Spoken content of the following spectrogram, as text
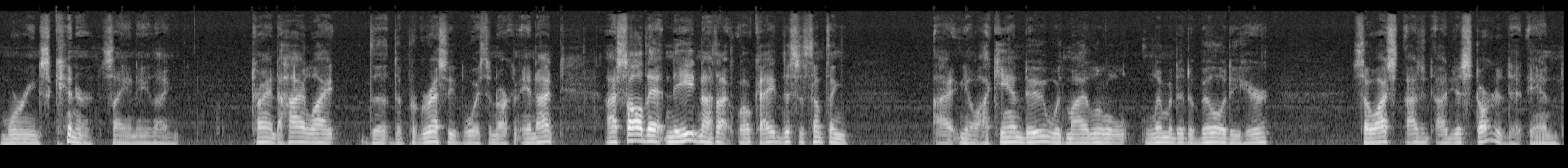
Maureen Skinner saying anything, trying to highlight the, the progressive voice in Arkansas. And I, I saw that need, and I thought, okay, this is something I you know I can do with my little limited ability here. So I, I, I just started it, and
